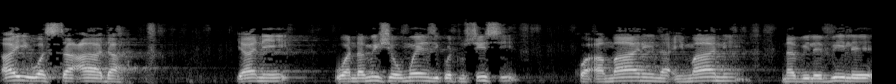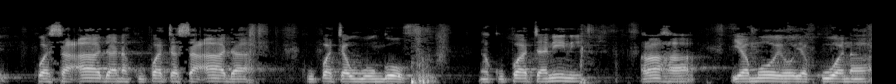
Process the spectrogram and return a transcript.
ay was saada. Yani uandamishe umwenzi kwetu sisi kwa amani na imani na vile vile kwa saada na kupata saada kupata uongofu na kupata nini? Raha ya moyo ya kuwa na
